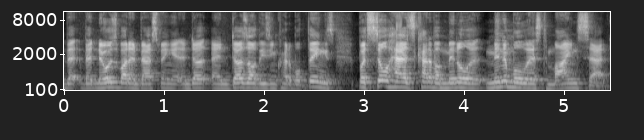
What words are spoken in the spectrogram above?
that, that knows about investing and, do, and does all these incredible things but still has kind of a minimal, minimalist mindset.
